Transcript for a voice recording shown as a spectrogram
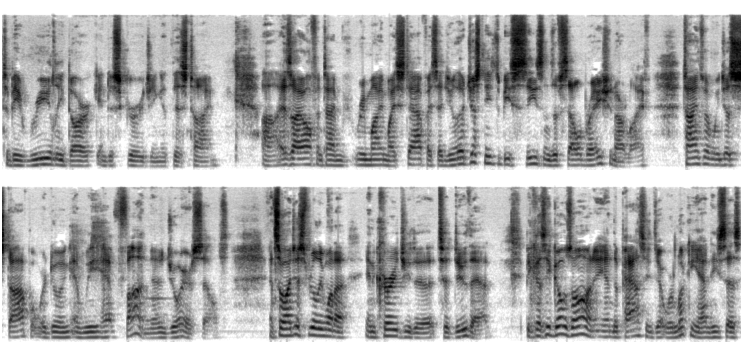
to be really dark and discouraging at this time. Uh, as I oftentimes remind my staff, I said, you know, there just needs to be seasons of celebration in our life, times when we just stop what we're doing and we have fun and enjoy ourselves. And so I just really want to encourage you to, to do that. Because he goes on in the passage that we're looking at, and he says,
